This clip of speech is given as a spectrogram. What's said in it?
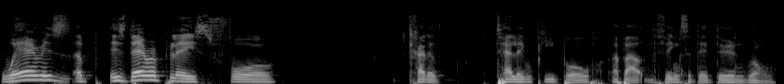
where is a is there a place for kind of telling people about the things that they're doing wrong?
